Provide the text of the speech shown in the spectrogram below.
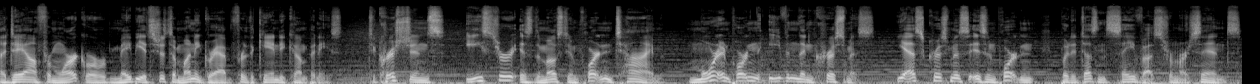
a day off from work, or maybe it's just a money grab for the candy companies? To Christians, Easter is the most important time, more important even than Christmas. Yes, Christmas is important, but it doesn't save us from our sins.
